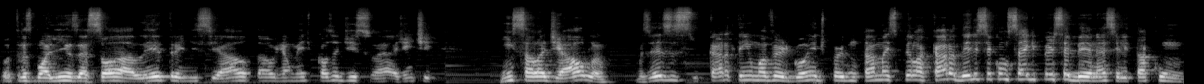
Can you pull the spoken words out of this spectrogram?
outras bolinhas é só a letra inicial tal, e realmente por causa disso, né? A gente, em sala de aula, às vezes o cara tem uma vergonha de perguntar, mas pela cara dele você consegue perceber, né? Se ele tá com,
